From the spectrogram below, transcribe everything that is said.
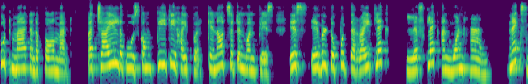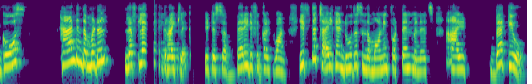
foot mat and a paw mat. A child who is completely hyper, cannot sit in one place, is able to put the right leg, left leg, and one hand. Next goes hand in the middle, left leg, right leg. It is a very difficult one. If the child can do this in the morning for 10 minutes, I bet you,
